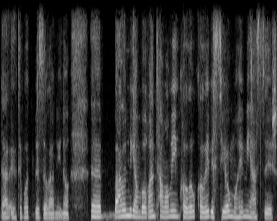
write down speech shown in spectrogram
در ارتباط بذارن اینا. برای میگم واقعا تمام این کارا کارهای بسیار مهمی هستش.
